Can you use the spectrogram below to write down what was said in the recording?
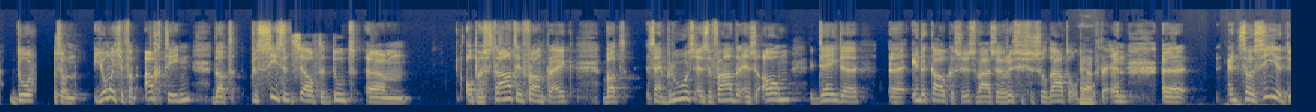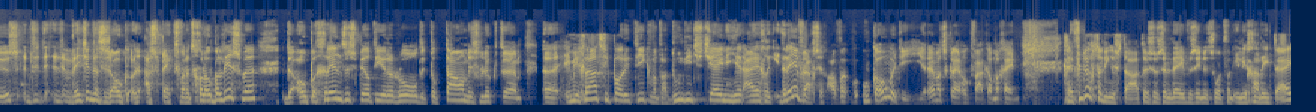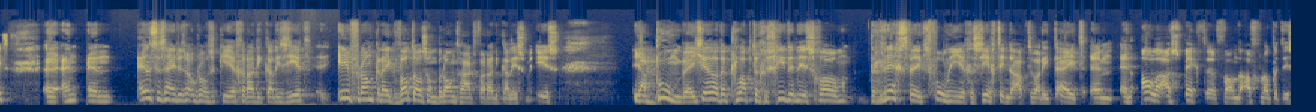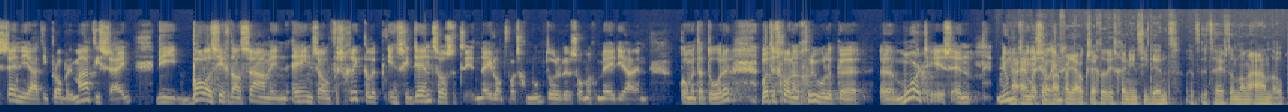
Door zo'n jongetje van 18 dat precies hetzelfde doet um, op een straat in Frankrijk. Wat zijn broers en zijn vader en zijn oom deden uh, in de Caucasus, waar ze Russische soldaten onthoofden. Ja. En uh, en zo zie je dus, weet je, dat is ook een aspect van het globalisme. De open grenzen speelt hier een rol. De totaal mislukte uh, immigratiepolitiek. Want wat doen die Tsjetsjenen hier eigenlijk? Iedereen vraagt zich af, hoe komen die hier? Hè? Want ze krijgen ook vaak helemaal geen, geen vluchtelingenstatus. Dus ze leven in een soort van illegaliteit. Uh, en, en en ze zijn dus ook nog eens een keer geradicaliseerd in Frankrijk, wat al zo'n brandhaard van radicalisme is. Ja, boem, weet je, dan klapt de geschiedenis gewoon rechtstreeks vol in je gezicht in de actualiteit. En, en alle aspecten van de afgelopen decennia die problematisch zijn, die ballen zich dan samen in één zo'n verschrikkelijk incident, zoals het in Nederland wordt genoemd door de sommige media en commentatoren. Wat dus gewoon een gruwelijke uh, moord is. En nu ja, moeten en we wat dus je, zo- en- waarvan jij ook zegt, dat is geen incident. Het, het heeft een lange aanloop.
